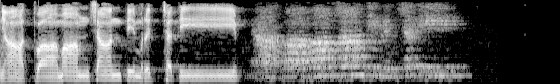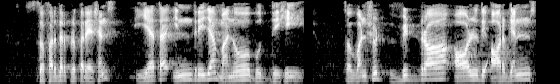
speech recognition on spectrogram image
ज्ञात्वा मां शान्तिमृच्छति। So further preparations, yata indriya mano buddhihi. So one should withdraw all the organs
